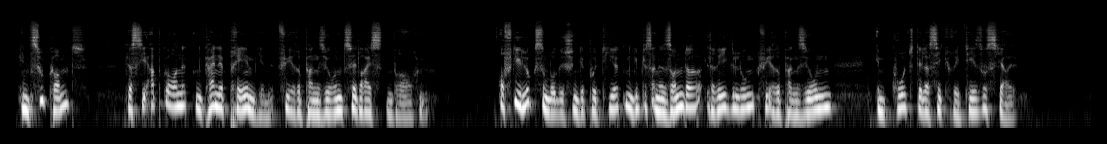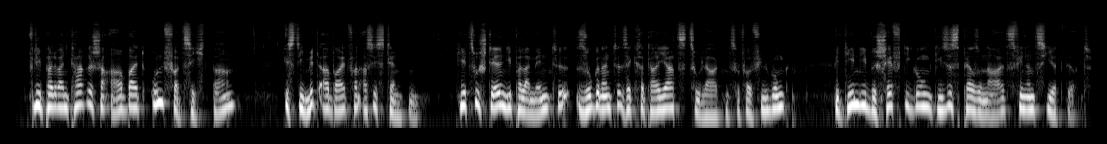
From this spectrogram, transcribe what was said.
Hinzu kommt, dass die Abgeordneten keine Prämien für ihre Pension zu leisten brauchen. Auf die luxemburgischen Deputierten gibt es eine Sonderregelung für ihre Pensionen im Code de la Sécurité sociale. Für die parlamentarische Arbeit unverzichtbar ist die Mitarbeit von Assistenten. Hierzu stellen die Parlamente sogenannte Sekretariatszulagen zur Verfügung, mit denen die Beschäftigung dieses Personals finanziert wird.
